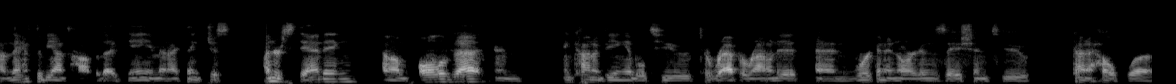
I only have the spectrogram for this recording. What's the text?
um, they have to be on top of that game. And I think just understanding um, all of that and and kind of being able to to wrap around it and work in an organization to kind of help uh,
